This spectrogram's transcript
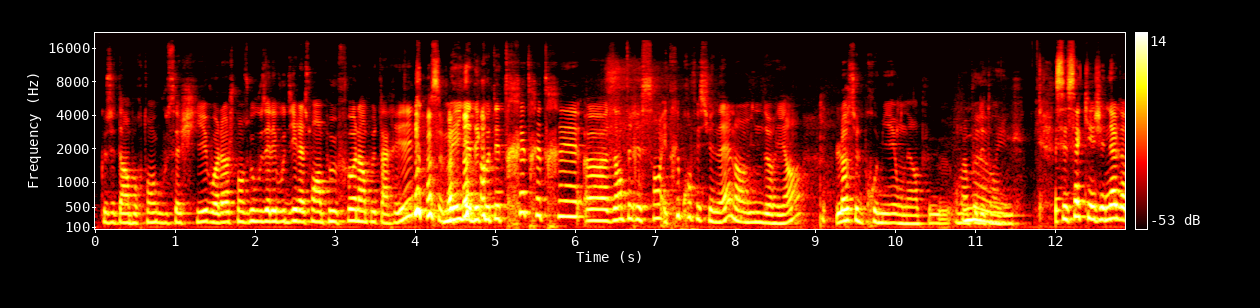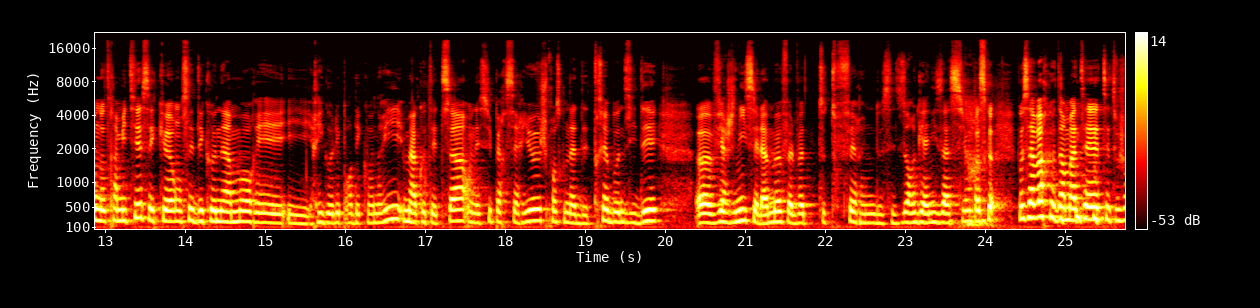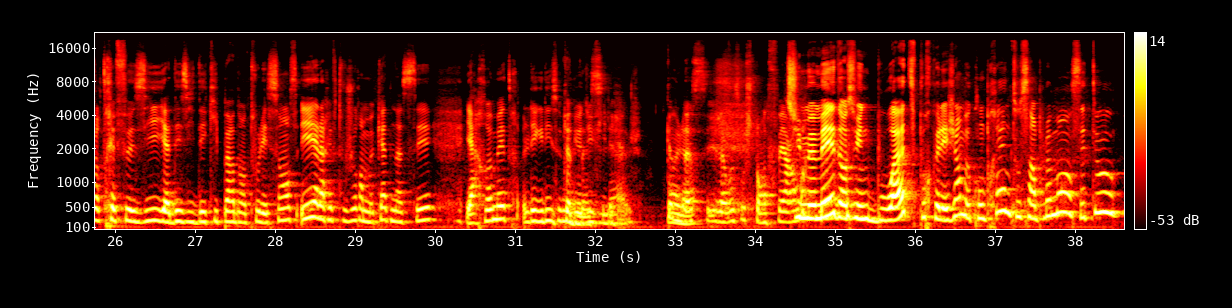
que c'était important que vous sachiez. Voilà, je pense que vous allez vous dire, elles sont un peu folles, un peu tarées. Mais il y a des côtés très, très, très euh, intéressants et très professionnels, hein, mine de rien. Là, c'est le premier, on est un peu, on est un peu détendu. C'est ça qui est génial dans notre amitié, c'est qu'on s'est déconné à mort et, et rigolé pour des conneries. Mais à côté de ça, on est super sérieux. Je pense qu'on a des très bonnes idées. Euh, Virginie, c'est la meuf, elle va te, faire une de ces organisations. Parce que faut savoir que dans ma tête, c'est toujours très fuzzy. Il y a des idées qui partent dans tous les sens. Et elle arrive toujours à me cadenasser et à remettre l'église au milieu du village. Voilà. J'ai l'impression que je t'enferme. Tu me mets dans une boîte pour que les gens me comprennent, tout simplement, c'est tout.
